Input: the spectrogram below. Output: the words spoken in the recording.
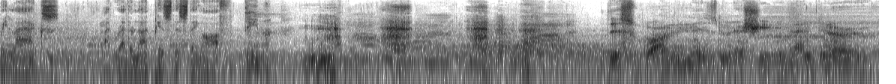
Relax. I'd rather not piss this thing off. Demon. This one is machine and nerve,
